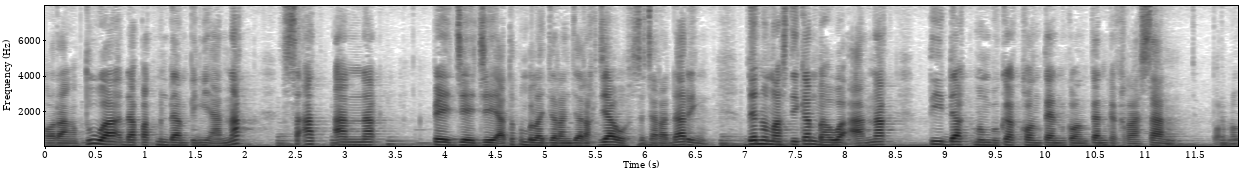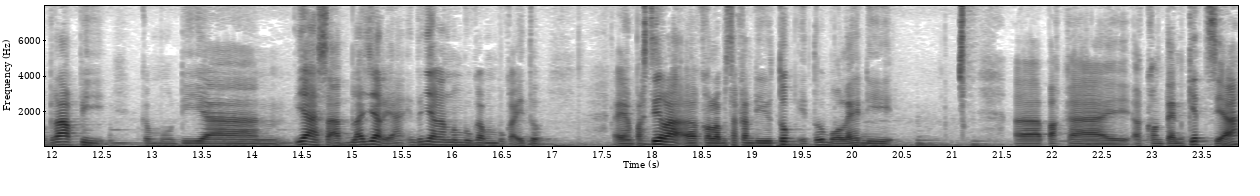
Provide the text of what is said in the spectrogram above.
Orang tua dapat mendampingi anak saat anak PJJ atau pembelajaran jarak jauh secara daring dan memastikan bahwa anak tidak membuka konten-konten kekerasan, pornografi, kemudian ya saat belajar ya, intinya jangan membuka-membuka itu. Eh, yang pastilah uh, kalau misalkan di YouTube itu boleh di uh, pakai uh, content kids ya.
